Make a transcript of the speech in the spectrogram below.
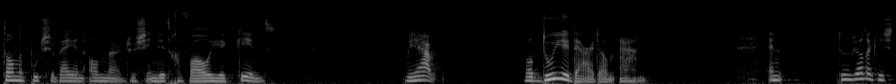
tandenpoetsen bij een ander, dus in dit geval je kind. Maar ja, wat doe je daar dan aan? En toen zat ik eens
